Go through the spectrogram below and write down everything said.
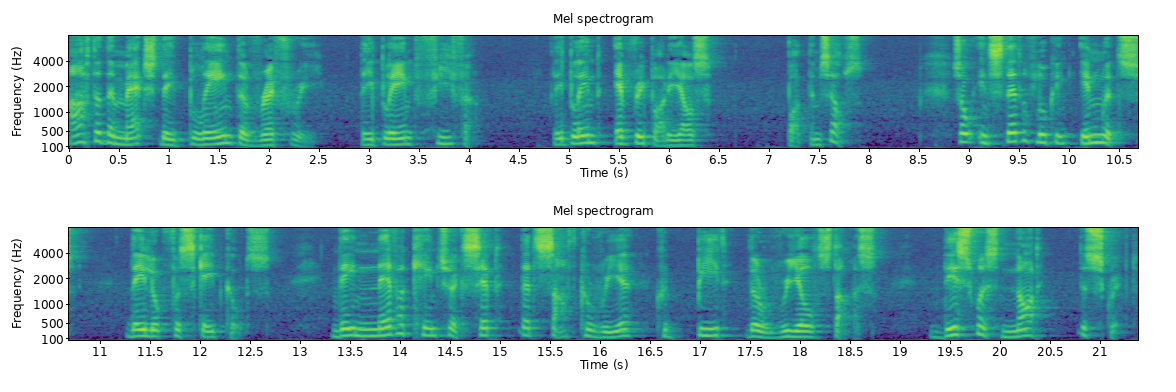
After the match, they blamed the referee, they blamed FIFA, they blamed everybody else but themselves. So instead of looking inwards, they looked for scapegoats. They never came to accept that South Korea could beat the real stars. This was not the script.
